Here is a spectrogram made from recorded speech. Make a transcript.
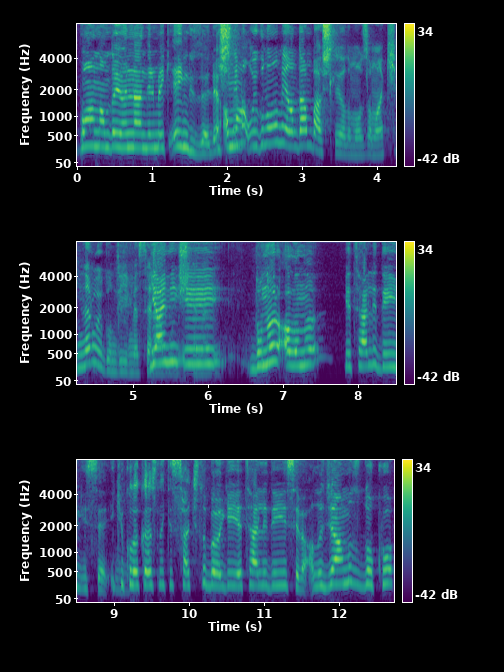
Bu anlamda yönlendirmek en güzeli. İşleme Ama uygun olmayandan başlayalım o zaman. Kimler uygun değil mesela bu yani işleme? e, donör alanı yeterli değil ise, iki Hmm. kulak arasındaki saçlı bölge yeterli değilse ve alacağımız doku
